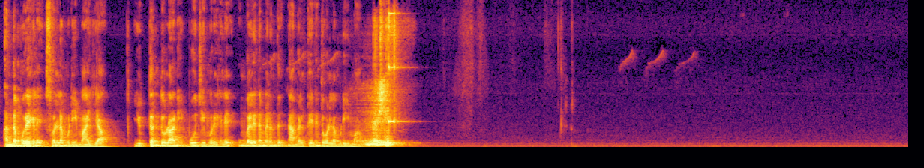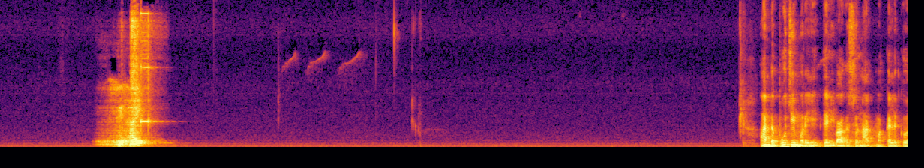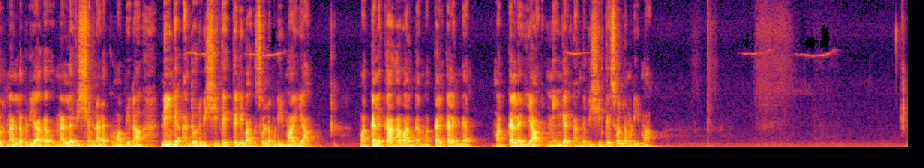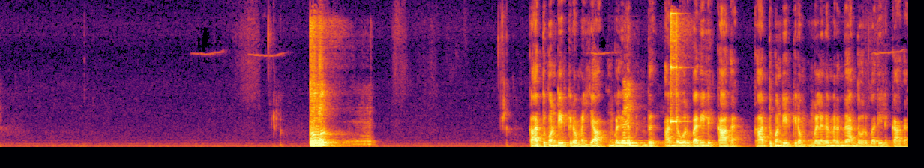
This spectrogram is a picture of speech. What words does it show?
அந்த முறைகளை சொல்ல முடியுமா ஐயா? யுக்தன் துலானி பூஜை முறைகளை உங்களிடமிருந்து நாங்கள் தெரிந்து கொள்ள முடியுமா? அந்த பூஜை முறையை தெளிவாக சொன்னால் மக்களுக்கு ஒரு நல்லபடியாக ஒரு நல்ல விஷயம் நடக்கும் அப்படின்னா நீங்கள் அந்த ஒரு விஷயத்தை தெளிவாக சொல்ல முடியுமா ஐயா? மக்களுக்காக வாழ்ந்த மக்கள் கலைஞர் மக்கள் ஐயா நீங்கள் அந்த விஷயத்தை சொல்ல முடியுமா? காத்து கொண்டிருக்கிறோம் ஐயா உங்களிடமிருந்து அந்த ஒரு பதிலுக்காக காத்து கொண்டிருக்கிறோம் உங்களிடமிருந்து அந்த ஒரு பதிலுக்காக.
